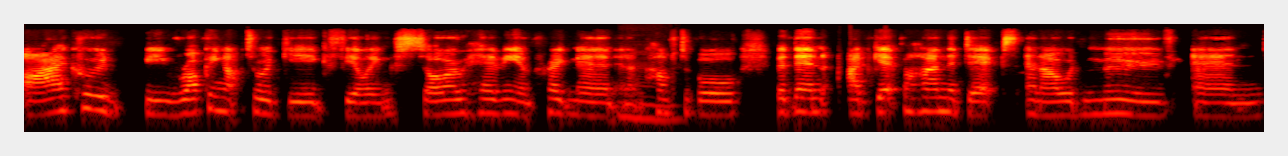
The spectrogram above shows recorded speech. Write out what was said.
I could be rocking up to a gig feeling so heavy and pregnant and Mm. uncomfortable, but then I'd get behind the decks and I would move and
